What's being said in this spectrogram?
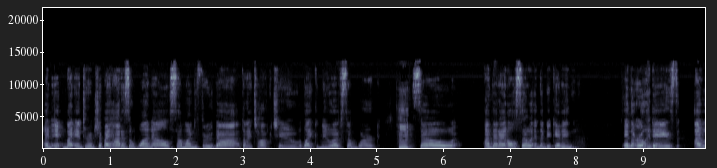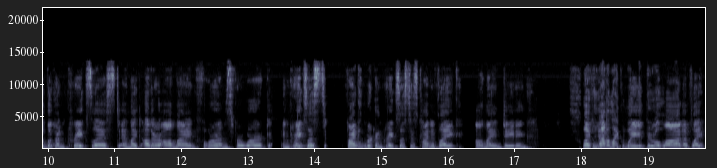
And it, my internship I had as a 1L, someone through that that I talked to like knew of some work. Hmm. So, and then I also in the beginning, in the early days, I would look on Craigslist and like other online forums for work. And Craigslist, finding work on Craigslist is kind of like online dating. Like you gotta like wade through a lot of like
